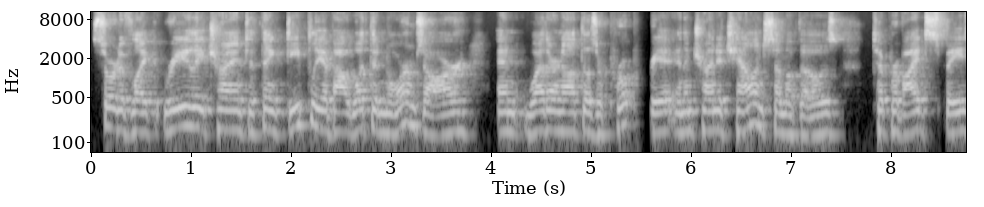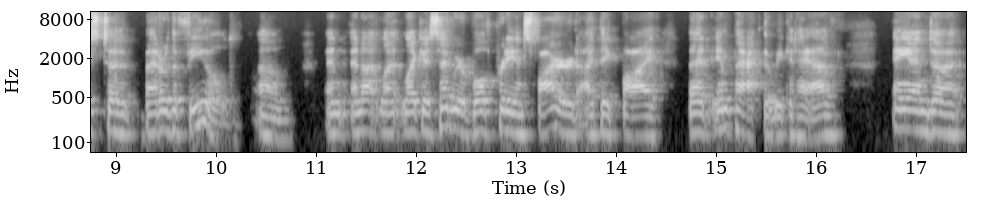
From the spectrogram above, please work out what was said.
sort of like really trying to think deeply about what the norms are and whether or not those are appropriate, and then trying to challenge some of those to provide space to better the field. Um, and and I, like I said, we were both pretty inspired, I think, by that impact that we could have. And uh,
